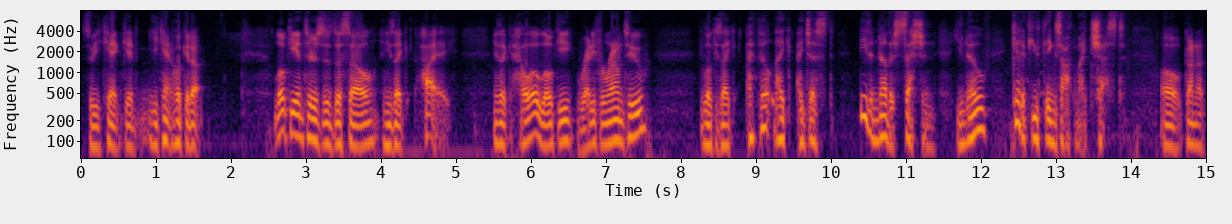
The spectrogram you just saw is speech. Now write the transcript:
so he can't get he can't hook it up. Loki enters the cell, and he's like, "Hi." He's like, "Hello, Loki. Ready for round two? Loki's like, "I felt like I just need another session. You know, get a few things off my chest." Oh, gonna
